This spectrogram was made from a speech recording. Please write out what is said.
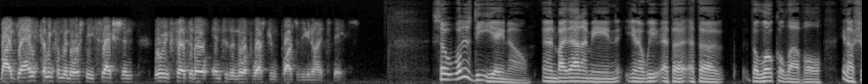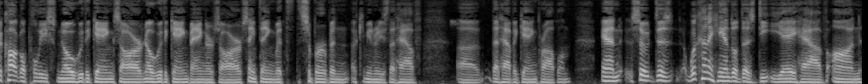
by gangs coming from the northeast section, moving fentanyl into the northwestern parts of the United States. So, what does DEA know? And by that, I mean, you know, we at the at the the local level, you know, Chicago police know who the gangs are, know who the gangbangers are. Same thing with suburban uh, communities that have uh, that have a gang problem. And so, does what kind of handle does DEA have on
